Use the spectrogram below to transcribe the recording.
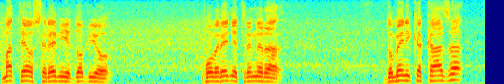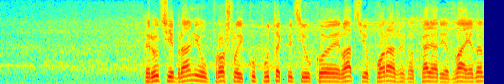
Mateo Sereni je dobio poverenje trenera Domenika Kaza. Peruci je branio u prošloj kup utakmici u kojoj je Lazio poražen od Kaljarija 2-1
